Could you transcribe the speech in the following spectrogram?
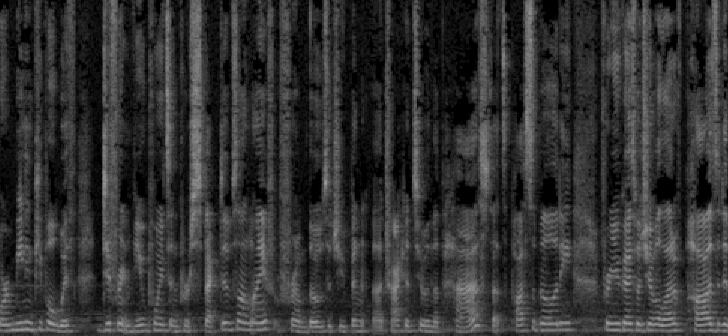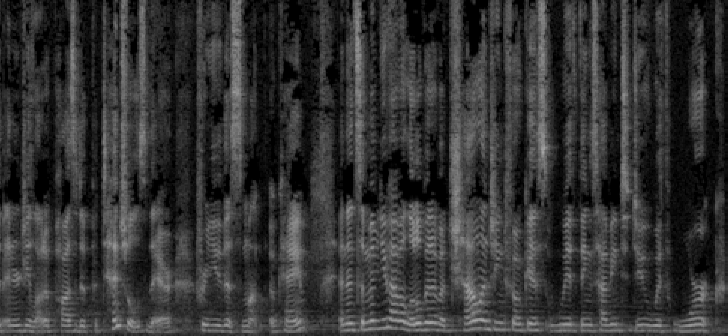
or meeting people with different viewpoints and perspectives on life from those that you've been attracted to in the past. That's a possibility for you guys, but you have a lot of positive energy, a lot of positive potentials there for you this month, okay? And then some of you have a little bit of a challenging focus with things having to do with work.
